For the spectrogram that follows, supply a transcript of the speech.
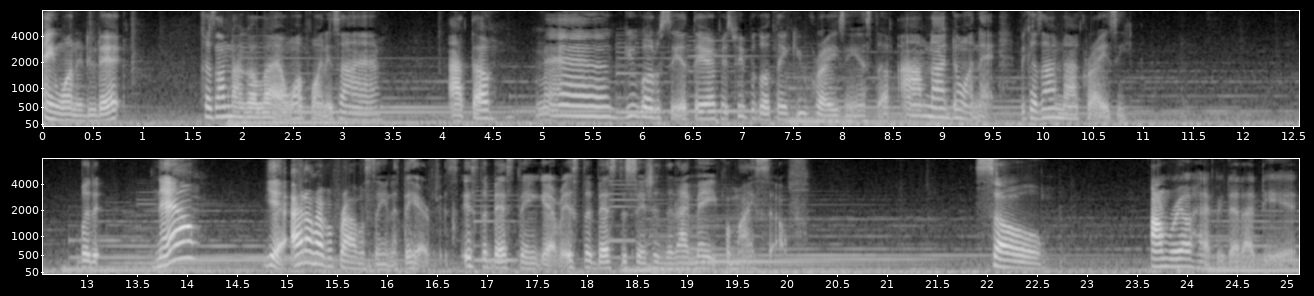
I ain't want to do that. Because I'm not going to lie, at one point in time, I thought, man, you go to see a therapist, people go think you crazy and stuff. I'm not doing that because I'm not crazy. But now, yeah, I don't have a problem seeing a therapist. It's the best thing ever. It's the best decision that I made for myself. So, I'm real happy that I did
